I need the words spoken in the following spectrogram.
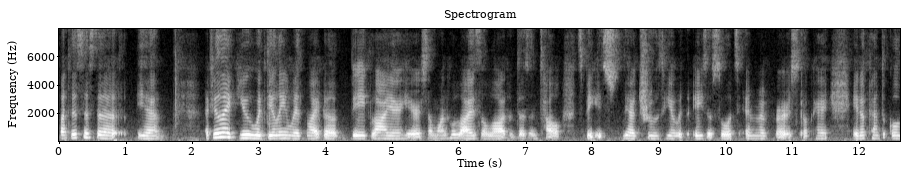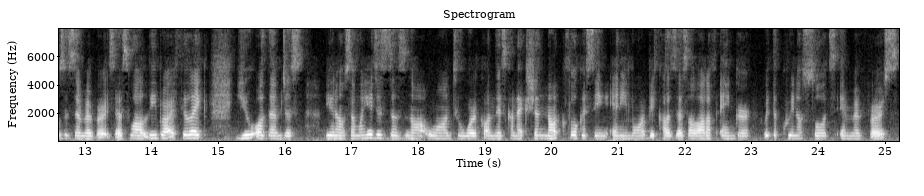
But this is the, yeah, I feel like you were dealing with like a big liar here, someone who lies a lot, who doesn't tell, speak it's their truth here with the Ace of Swords in reverse, okay? Eight of Pentacles is in reverse as well. Libra, I feel like you or them just you know someone who just does not want to work on this connection not focusing anymore because there's a lot of anger with the queen of swords in reverse.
